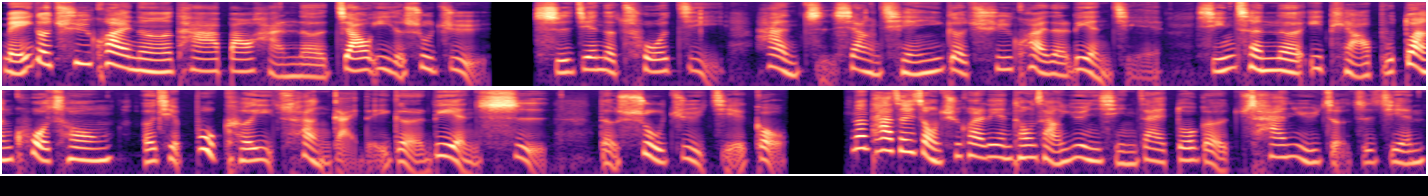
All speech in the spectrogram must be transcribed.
每一个区块呢，它包含了交易的数据、时间的戳记和指向前一个区块的链接。形成了一条不断扩充而且不可以篡改的一个链式的数据结构。那它这种区块链通常运行在多个参与者之间，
